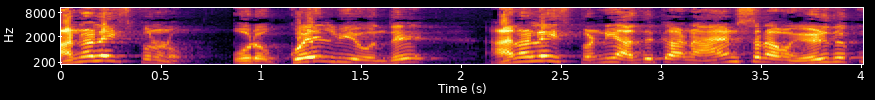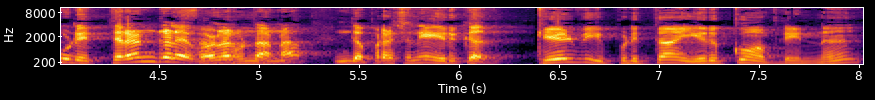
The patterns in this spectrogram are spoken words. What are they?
அனலைஸ் பண்ணணும். ஒரு கேள்வியை வந்து அனலைஸ் பண்ணி அதுக்கான ஆன்சர் அவன் எழுதக்கூடிய திறன்களை வளர்த்தானா இந்த பிரச்சனையே இருக்காது. கேள்வி இப்படித்தான் இருக்கும் அப்படின்னு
